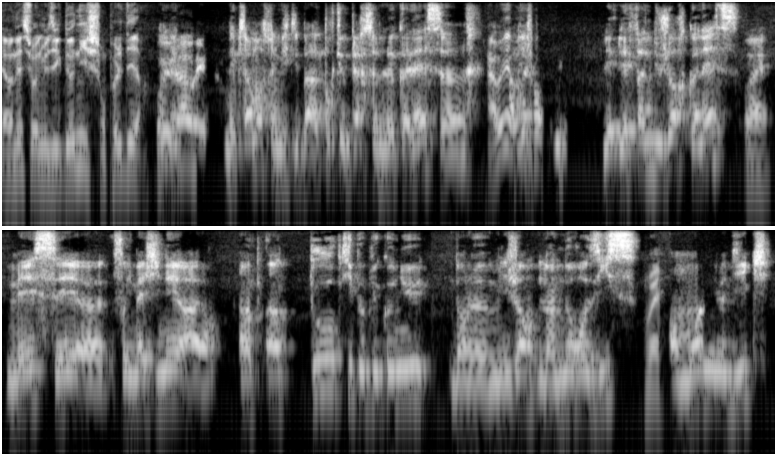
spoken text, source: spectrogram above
Et on est sur une musique de niche, on peut le dire. Oui, là, oui. On est clairement sur une musique, bah, pour que personne le connaisse. euh, Ah oui, Après, oui. je pense que les, les fans du genre connaissent, Ouais. mais c'est, euh, faut imaginer alors un, un tout petit peu plus connu dans le genre d'un Neurosis, Ouais. en moins mélodique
